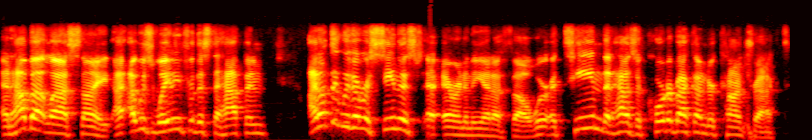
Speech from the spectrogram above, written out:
And how about last night? I, I was waiting for this to happen. I don't think we've ever seen this, Aaron, in the NFL, where a team that has a quarterback under contract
